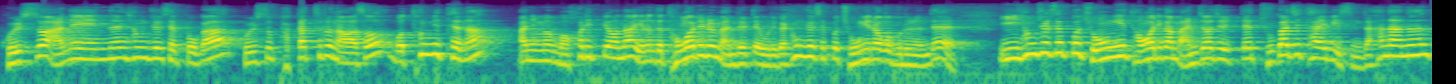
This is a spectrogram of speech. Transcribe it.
골수 안에 있는 형질세포가 골수 바깥으로 나와서 뭐 턱 밑에나 아니면 뭐 허리뼈나 이런 데 덩어리를 만들 때 우리가 형질세포 종이라고 부르는데 이 형질세포 종이 덩어리가 만져질 때 두 가지 타입이 있습니다. 하나는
